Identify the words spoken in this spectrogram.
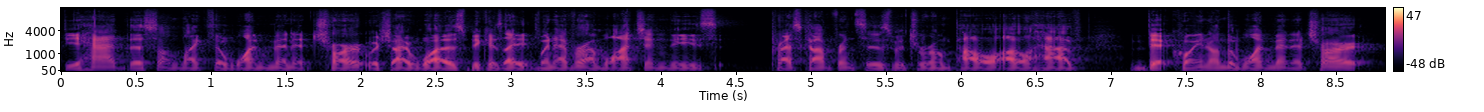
you had this on like the one minute chart, which I was because I whenever I'm watching these press conferences with Jerome Powell, I will have Bitcoin on the one minute chart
